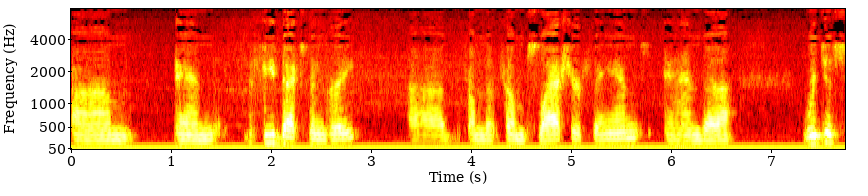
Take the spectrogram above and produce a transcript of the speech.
Um, and the feedback's been great uh, from the from slasher fans, and uh, we're just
